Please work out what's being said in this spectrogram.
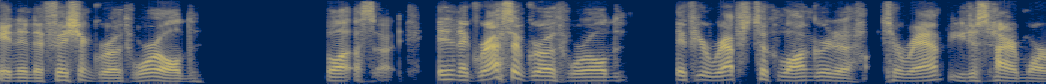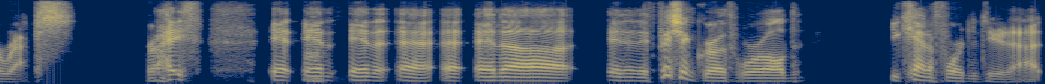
In an efficient growth world, well, sorry, in an aggressive growth world, if your reps took longer to to ramp, you just hire more reps, right? In in in, uh, in uh, in an efficient growth world, you can't afford to do that.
